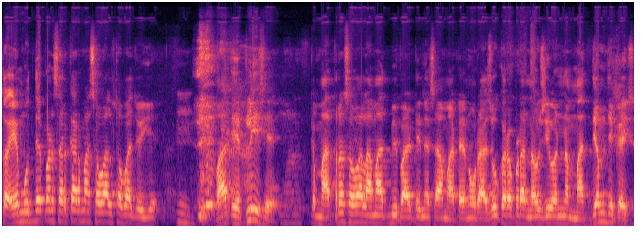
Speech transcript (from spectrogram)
તો એ મુદ્દે પણ સરકારમાં સવાલ થવા જોઈએ. વાત એટલી છે કે માત્ર સવાલ આમ આદમી પાર્ટીને શા માટે? હું રાજુ કરપડા નવજીવનના માધ્યમથી કહીશ.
